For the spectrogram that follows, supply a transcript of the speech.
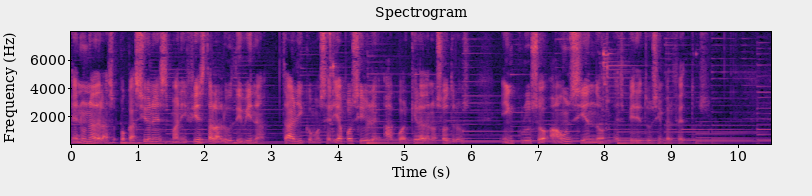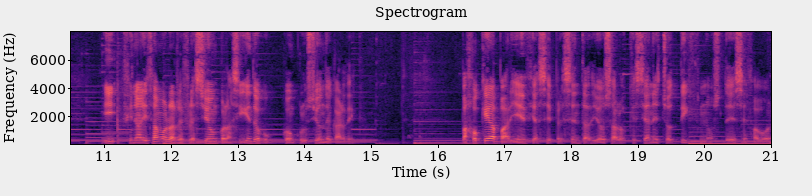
en una de las ocasiones manifiesta la luz divina, tal y como sería posible a cualquiera de nosotros, incluso aún siendo espíritus imperfectos. Y finalizamos la reflexión con la siguiente conclusión de Kardec. ¿Bajo qué apariencia se presenta Dios a los que se han hecho dignos de ese favor?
